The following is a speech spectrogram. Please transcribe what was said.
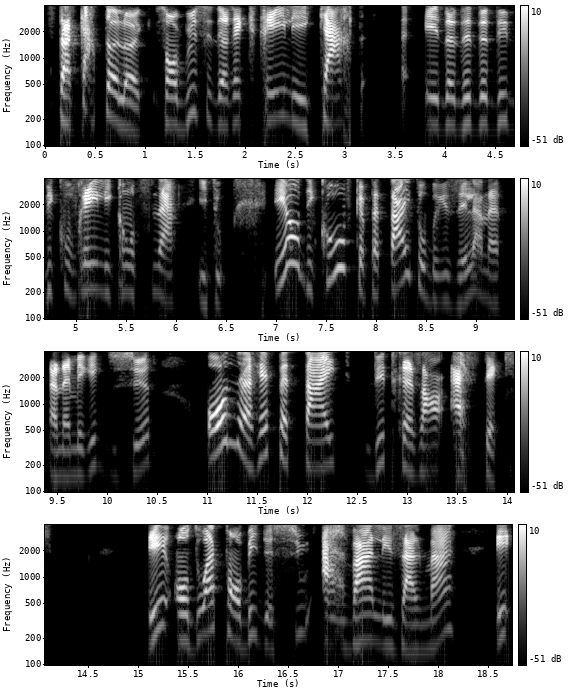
C'est un cartologue. Son but, c'est de recréer les cartes euh, et de, découvrir les continents et tout. Et on découvre que peut-être au Brésil, en, en Amérique du Sud, on aurait peut-être des trésors aztèques. Et on doit tomber dessus avant les Allemands et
